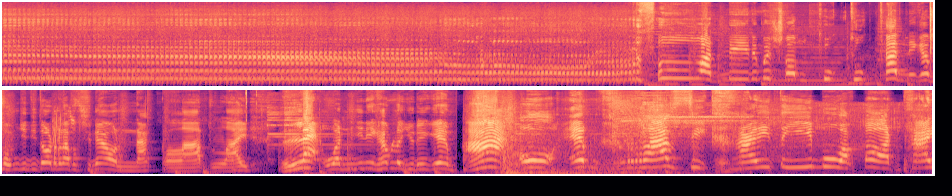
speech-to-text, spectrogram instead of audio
ส ผู้ชมทุกทุกๆท่านนะครับผมยินดีต้อนรับสู่ช่องนักลาดไลท์และวันนี้นี่ครับเราอยู่ในเกม ROM Classic ใครตีบวกปลอดภัย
